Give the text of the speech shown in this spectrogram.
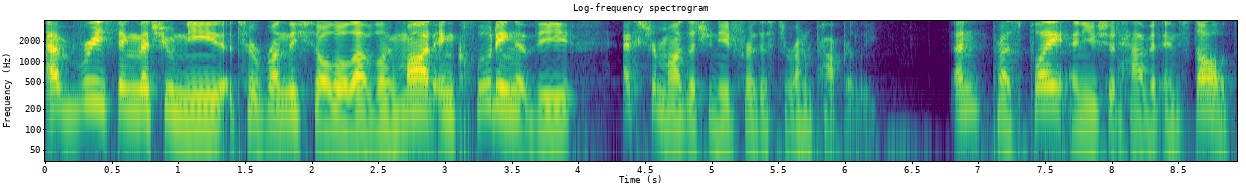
everything that you need to run the solo leveling mod, including the extra mods that you need for this to run properly. Then press play and you should have it installed.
